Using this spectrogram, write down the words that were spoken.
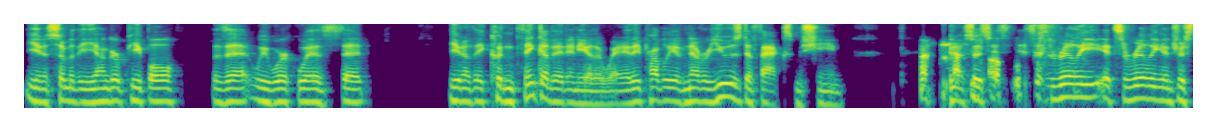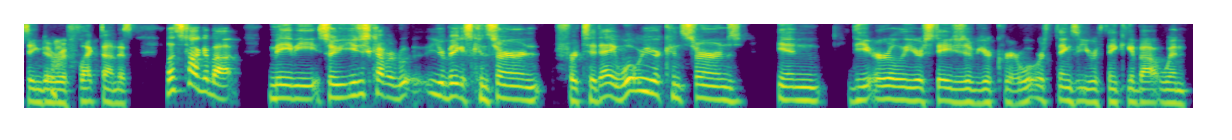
you know, some of the younger people that we work with that, you know, they couldn't think of it any other way. They probably have never used a fax machine. You know, so it's it's just really, it's really interesting to reflect on this. Let's talk about maybe so you just covered your biggest concern for today. What were your concerns in the earlier stages of your career? What were things that you were thinking about when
